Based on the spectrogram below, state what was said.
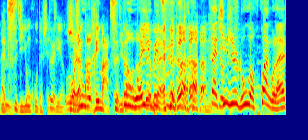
来刺激用户的神经。对果然把黑马刺激对，到了，我已经被刺激到了。但其实如果换过来，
